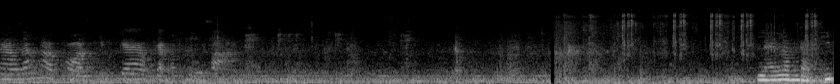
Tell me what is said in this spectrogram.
นางนภาพรทิพย์แก้วจากอำเภอฝาง และลำดับที่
